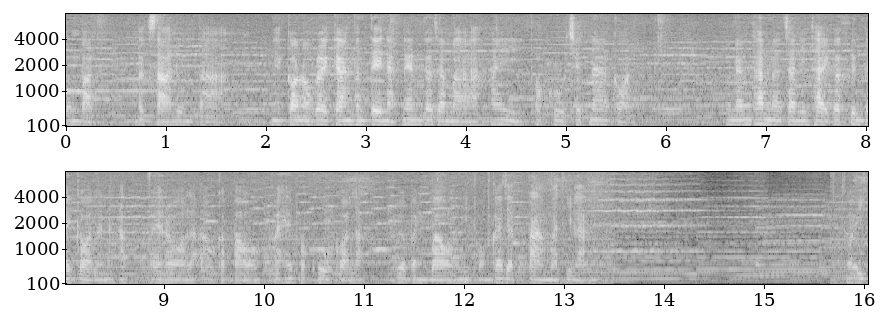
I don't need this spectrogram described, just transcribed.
บำบัดรักษาดวงตาเนี่ยก่อนออกรายการพันเตหนักแน่นก็จะมาให้พ่อครูเช็ดหน้าก่อนวันนั้นท่านอาจารย์นินไทยก็ขึ้นไปก่อนแล้วนะครับ ไปรอแล้วเอากระเป๋าไปให้พ่อครูก่อนละเพื่อแบ่งเบานี่ผมก็จะตามมาทีหลัง ก็อีก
